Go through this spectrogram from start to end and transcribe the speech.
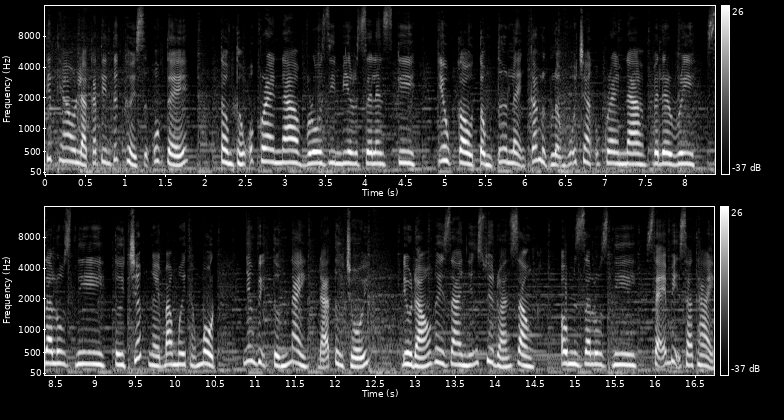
Tiếp theo là các tin tức thời sự quốc tế. Tổng thống Ukraine Volodymyr Zelensky yêu cầu Tổng tư lệnh các lực lượng vũ trang Ukraine Valery Zaluzny từ chức ngày 30 tháng 1, nhưng vị tướng này đã từ chối. Điều đó gây ra những suy đoán rằng ông Zaluzny sẽ bị sa thải.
